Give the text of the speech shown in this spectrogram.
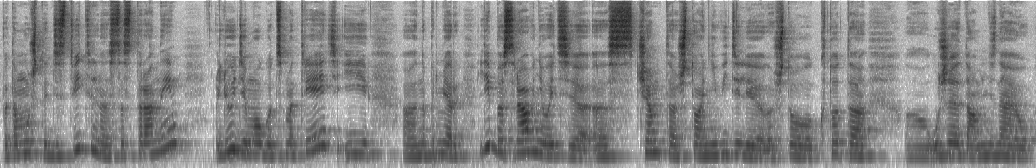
Потому что действительно со стороны люди могут смотреть и, э, например, либо сравнивать э, с чем-то, что они видели, что кто-то э, уже там, не знаю,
